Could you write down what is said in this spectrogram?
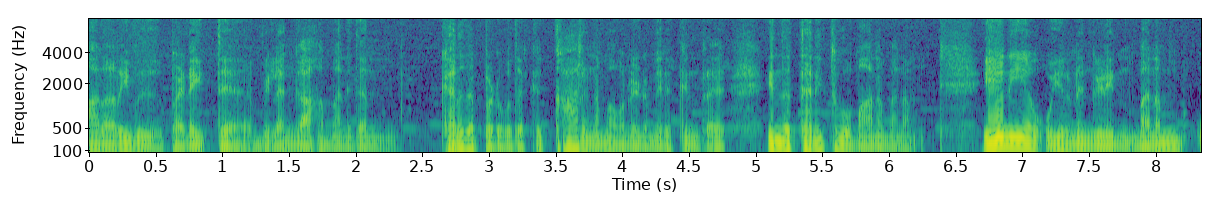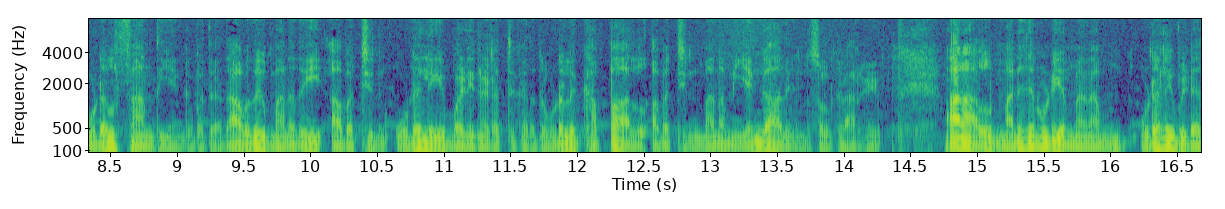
ஆறறிவு படைத்த விலங்காக மனிதன் கருதப்படுவதற்கு காரணம் அவனிடம் இருக்கின்ற இந்த தனித்துவமான மனம். ஏனைய உயிரினங்களின் மனம் உடல் சார்ந்து இயங்குவது அதாவது மனதை அவற்றின் உடலே வழிநடத்துகிறது உடலுக்கு அப்பால் அவற்றின் மனம் இயங்காது என்று சொல்கிறார்கள். ஆனால் மனிதனுடைய மனம் உடலை விட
